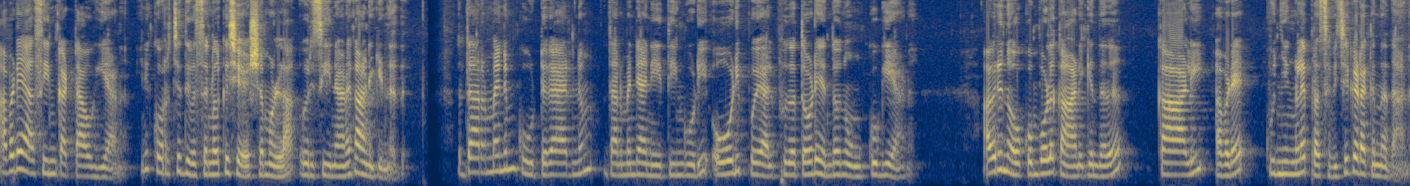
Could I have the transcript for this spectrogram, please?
അവിടെ ആ സീൻ കട്ടാവുകയാണ് ഇനി കുറച്ച് ദിവസങ്ങൾക്ക് ശേഷമുള്ള ഒരു സീനാണ് കാണിക്കുന്നത്. ധർമ്മനും കൂട്ടുകാരനും ധർമ്മന്റെ അനിയത്തിയും കൂടി ഓടിപ്പോയി അത്ഭുതത്തോടെ എന്തോ നോക്കുകയാണ്. അവർ നോക്കുമ്പോൾ കാണിക്കുന്നത് കാളി അവിടെ കുഞ്ഞുങ്ങളെ പ്രസവിച്ച് കിടക്കുന്നതാണ്.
